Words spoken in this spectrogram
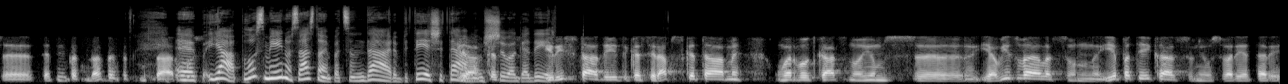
17, 18 darbus. Jā, plus mīnus 18 darbi. Tieši tā Jā, mums šogad ir. Ir izstādīti, kas ir apskatāmi, un varbūt kāds no jums jau izvēlas un iepatīkās, un jūs variet arī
